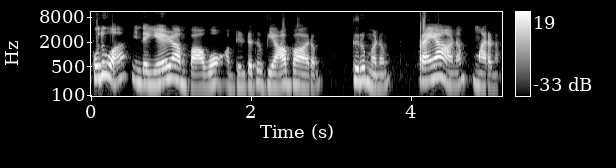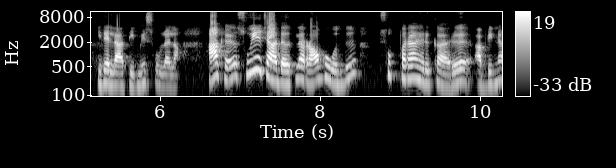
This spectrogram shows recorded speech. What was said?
பொதுவாக இந்த ஏழாம் பாவம் அப்படின்றது வியாபாரம் திருமணம் பிரயாணம் மரணம். இது எல்லாத்தையுமே சொல்லலாம். ஆக சுய ஜாதகத்தில் ராகு வந்து சூப்பராக இருக்கார் அப்படின்னா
